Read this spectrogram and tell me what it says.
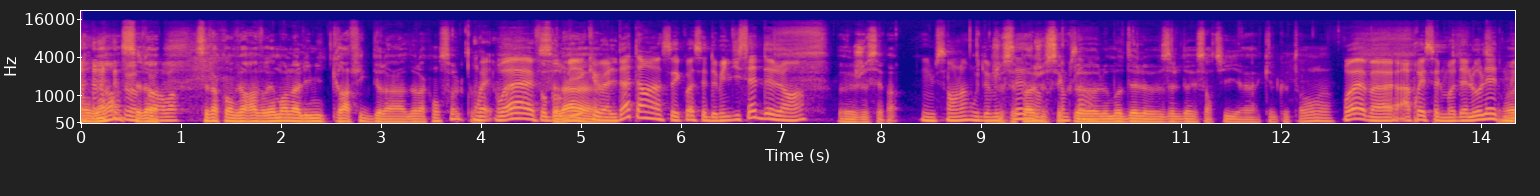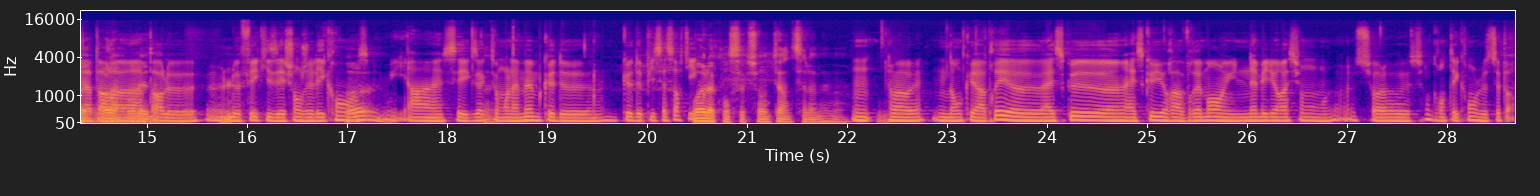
on verra, c'est là. qu'on verra vraiment la limite graphique de la, de la console. Quoi. Ouais, ouais, faut pas oublier euh, qu'elle date. Hein. C'est quoi C'est 2017 déjà, hein, Euh, je sais pas. Il me semble, hein, ou 2016. je sais pas, je sais que ça. le, le modèle Zelda est sorti il y a quelques temps. là. Ouais, bah après c'est le modèle OLED, mais Ouais, à part, voilà, à OLED. part le, le fait qu'ils aient changé l'écran, Ouais. c'est- exactement la même que, de, que depuis sa sortie. Ouais, la conception interne, c'est la même. Mm, ouais, ouais. Donc euh, après, euh, est-ce que euh, est-ce qu'il y aura vraiment une amélioration sur le, sur le grand écran? Je sais pas.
